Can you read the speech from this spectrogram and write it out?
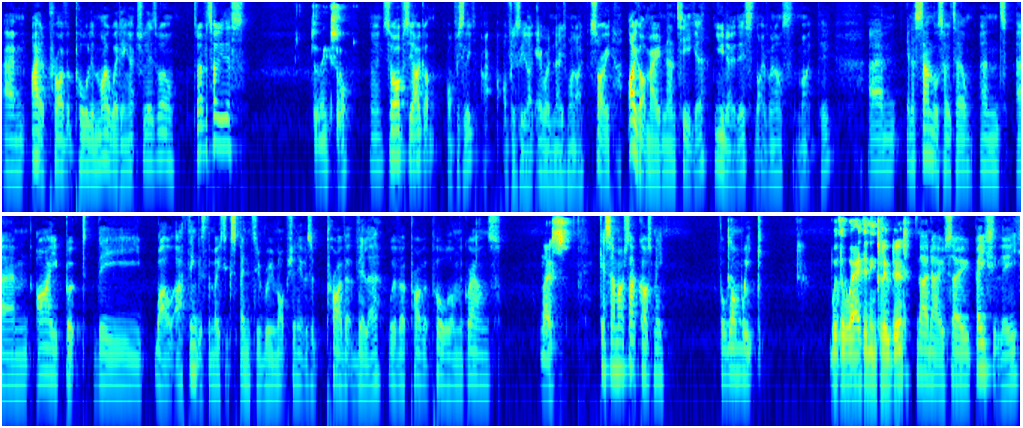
Um, I had a private pool in my wedding actually as well. Did I ever tell you this? Don't think so. No. So obviously I got obviously obviously like everyone knows my life. Sorry, I got married in Antigua. You know this, not everyone else might do. Um, in a Sandals hotel, and um, I booked the well, I think it's the most expensive room option. It was a private villa with a private pool on the grounds. Nice. Guess how much that cost me for one week? With the wedding included. No, no. So basically,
